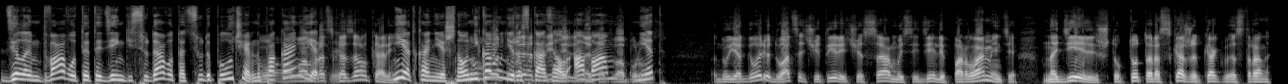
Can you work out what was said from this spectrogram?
делаем два, вот это деньги сюда, вот отсюда получаем. Но ну, пока он нет. Рассказал, Карин? Нет, конечно, он ну, никому вот не рассказал. А вам нет? Ну, я говорю, 24 часа мы сидели в парламенте, надеялись, что кто-то расскажет, как страна,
